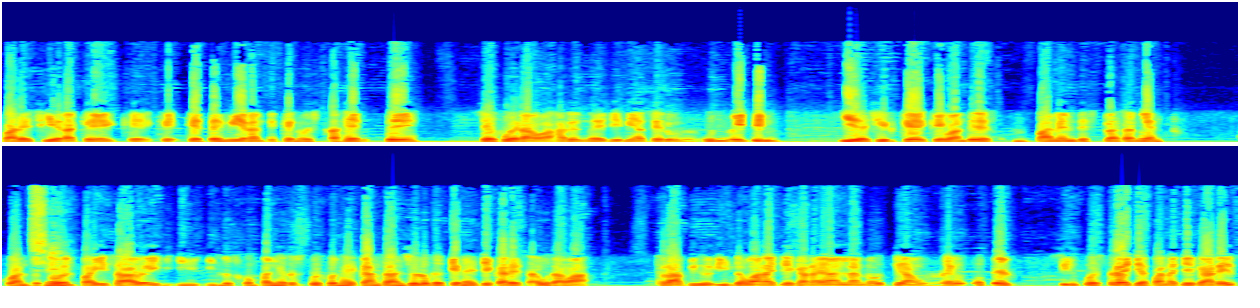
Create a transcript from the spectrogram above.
pareciera que, que, que temieran de que nuestra gente se fuera a bajar en Medellín y hacer un, un meeting y decir que, que van, de, van en desplazamiento, cuando todo el país sabe y, y, los compañeros pues con ese cansancio lo que quieren es llegar a Urabá rápido y no van a llegar allá en la noche a un hotel cinco estrellas, van a llegar es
